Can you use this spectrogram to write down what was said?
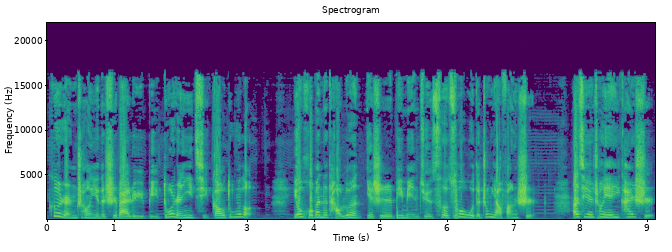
个人创业的失败率比多人一起高多了。有伙伴的讨论也是避免决策错误的重要方式。而且创业一开始，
